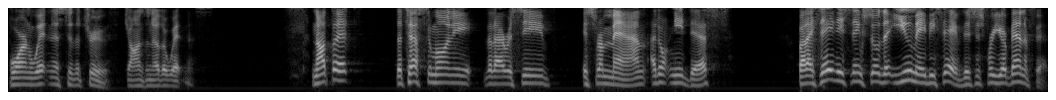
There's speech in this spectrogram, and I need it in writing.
borne witness to the truth. John's another witness. Not that the testimony that I receive is from man. I don't need this. But I say these things so that you may be saved. This is for your benefit.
